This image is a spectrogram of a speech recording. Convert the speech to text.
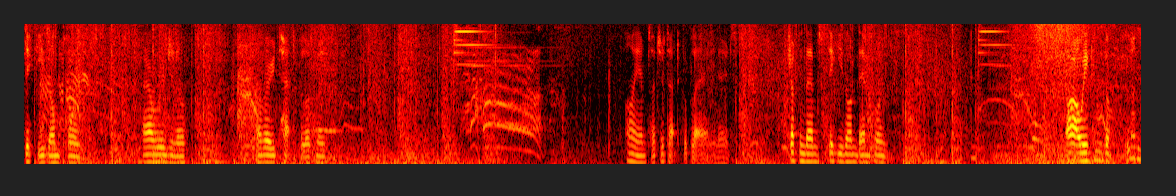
Stickies on point. How original. How very tactical of me. I am such a tactical player, you know, just chucking them stickies on them points. Ah, oh, here comes the bloody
